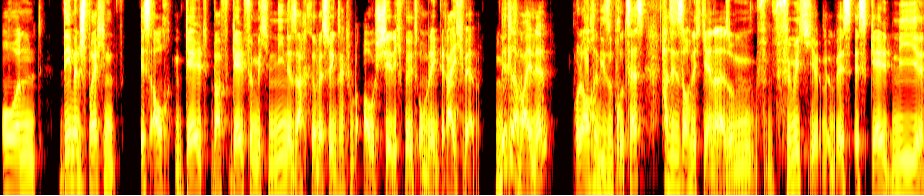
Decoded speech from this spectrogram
und dementsprechend ist auch Geld, war Geld für mich nie eine Sache, weswegen ich gesagt oh shit, ich will unbedingt reich werden. Mittlerweile oder auch in diesem Prozess hat sich das auch nicht geändert. Also für mich ist, ist Geld nie,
